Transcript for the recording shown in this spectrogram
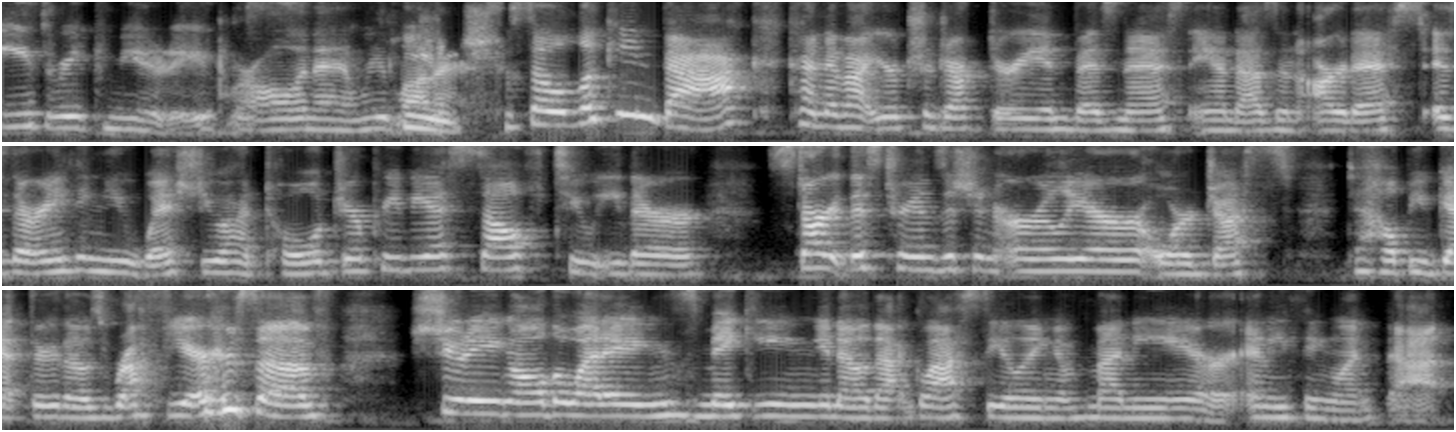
E3 community, we're all in it and we love Huge. it. So, looking back kind of at your trajectory in business and as an artist, is there anything you wish you had told your previous self to either start this transition earlier or just to help you get through those rough years of shooting all the weddings, making, you know, that glass ceiling of money or anything like that?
